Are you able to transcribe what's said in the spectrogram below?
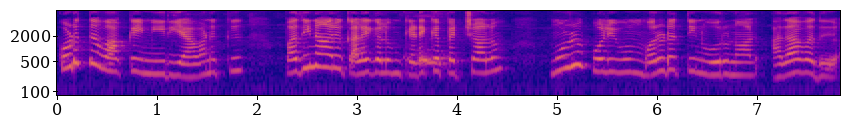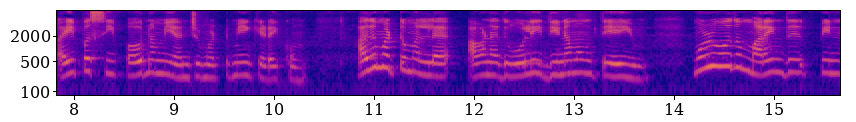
கொடுத்த வாக்கை மீறிய அவனுக்கு பதினாறு கலைகளும் கிடைக்கப் பெற்றாலும் முழு பொலிவும் வருடத்தின் ஒரு நாள் அதாவது ஐப்பசி பௌர்ணமி அன்று மட்டுமே கிடைக்கும். அது மட்டுமல்ல அவனது ஒளி தினமும் தேயும். முழுவதும் மறைந்து பின்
